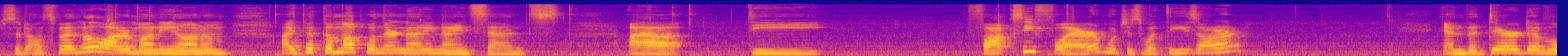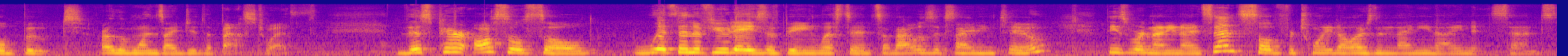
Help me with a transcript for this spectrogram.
So don't spend a lot of money on them. I pick them up when they're 99 cents. Uh, the Foxy Flare, which is what these are, and the Daredevil boot are the ones I do the best with. This pair also sold within a few days of being listed, so that was exciting too. These were 99 cents, sold for $20.99.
